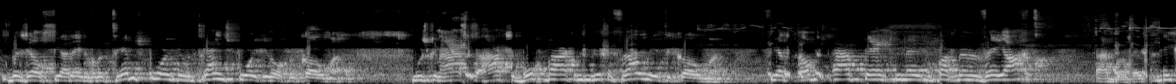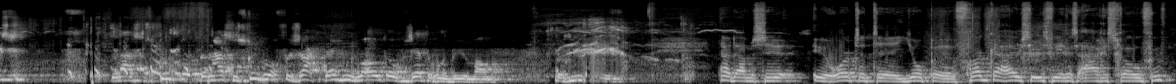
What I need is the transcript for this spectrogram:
Ik ben zelfs via een of ander tramspoortje of een treinspoortje nog gekomen. Moest ik een Haakse, bocht maken om die witte vrouw in te komen. Via de Damstraat, perkje meegepakt met mijn V8. Ja, dat heeft niks. Daarnaast de daarnaast de stoep nog verzakt. Hè? Ik moest mijn auto verzetten van de buurman. Nou dames en heren, u hoort het, eh, Job eh, Frankenhuizen is weer eens aangeschoven.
